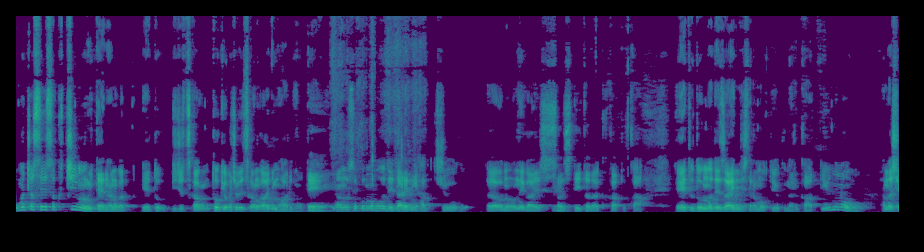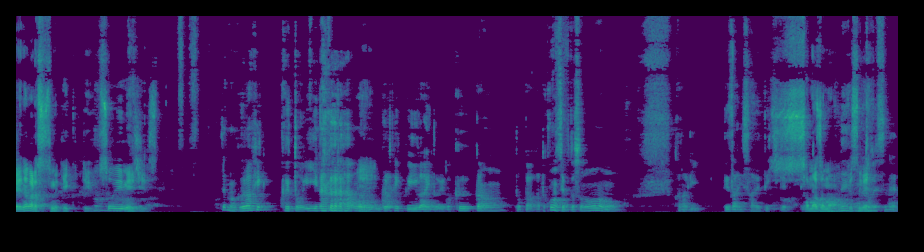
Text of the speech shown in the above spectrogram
おもちゃ制作チームみたいなのが、えっと、美術館、東京おもちゃ美術館側にもあるのであの、そこの方で誰に発注を、あの、お願いさせていただくかとか、えっと、どんなデザインにしたらもっと良くなるかっていうのを話し合いながら進めていくっていう、そういうイメージです。でもグラフィックと言いながら、もはい。うグラフィック以外というか空間とか、あとコンセプトそのものもかなりデザインされてきてっていう様々ですね本当ですね。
